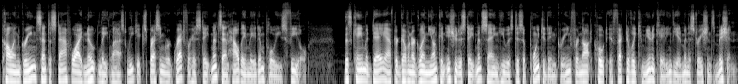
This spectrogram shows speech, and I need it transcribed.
Colin Greene sent a staff wide note late last week expressing regret for his statements and how they made employees feel. This came a day after Governor Glenn Youngkin issued a statement saying he was disappointed in Greene for not, quote, effectively communicating the administration's mission.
